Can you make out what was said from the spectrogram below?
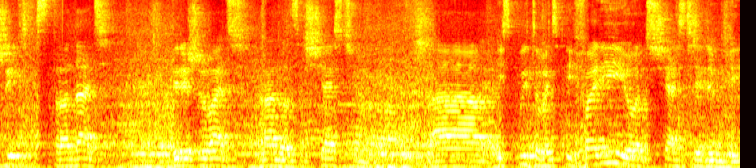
жить, страдать, переживать, радоваться счастью, а, испытывать эйфорию от счастья и любви.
